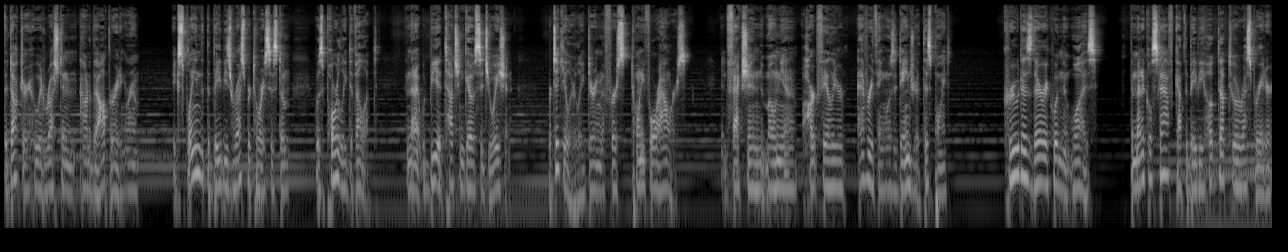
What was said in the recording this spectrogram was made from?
the doctor who had rushed him out of the operating room, explained that the baby's respiratory system was poorly developed and that it would be a touch and go situation, particularly during the first 24 hours. Infection, pneumonia, heart failure, everything was a danger at this point. Crude as their equipment was, the medical staff got the baby hooked up to a respirator,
